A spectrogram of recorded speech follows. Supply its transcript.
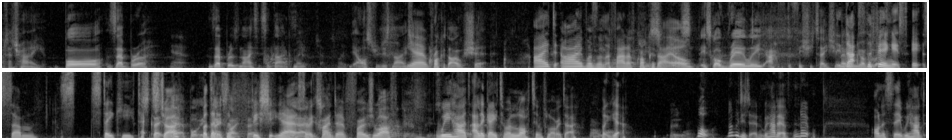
what did I try? Boar, zebra. Yeah. Zebra's nice. It's a I dark like meat. Yeah, ostrich is nice. Yeah. crocodile shit. I, d- I wasn't a fan of crocodile. It's, it's got a really after fishy taste. You know That's you the a thing. It's it's um s- steaky texture, yeah, but it then it's a like fish. fishy. Yeah, Yeah, so it kind of- of throws you off. We had alligator a lot in Florida, but yeah. Well, no, we didn't. We had it. A, no, honestly, we had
